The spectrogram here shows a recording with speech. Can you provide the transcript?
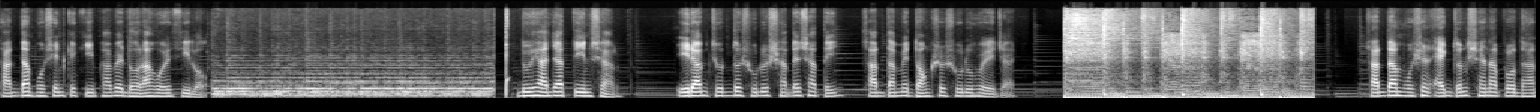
সাদ্দাম হোসেনকে কীভাবে ধরা হয়েছিল? দুই হাজার তিন সাল, ইরাক যুদ্ধ শুরুর সাথে সাথেই সাদ্দামের ধ্বংস শুরু হয়ে যায়। সাদ্দাম হোসেন একজন সেনাপ্রধান,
